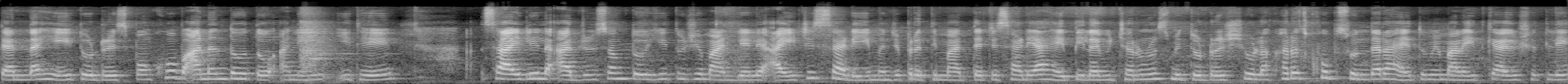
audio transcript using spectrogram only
त्यांनाही तो ड्रेस पाहून खूप आनंद होतो आणि इथे सायलीला अर्जुन सांगतो ही तुझी मांडलेली आईचीच साडी म्हणजे प्रतिमा त्याची साडी आहे. तिला विचारूनच मी तो ड्रेस शिवला. खरंच खूप सुंदर आहे. तुम्ही मला इतके आयुष्यातले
